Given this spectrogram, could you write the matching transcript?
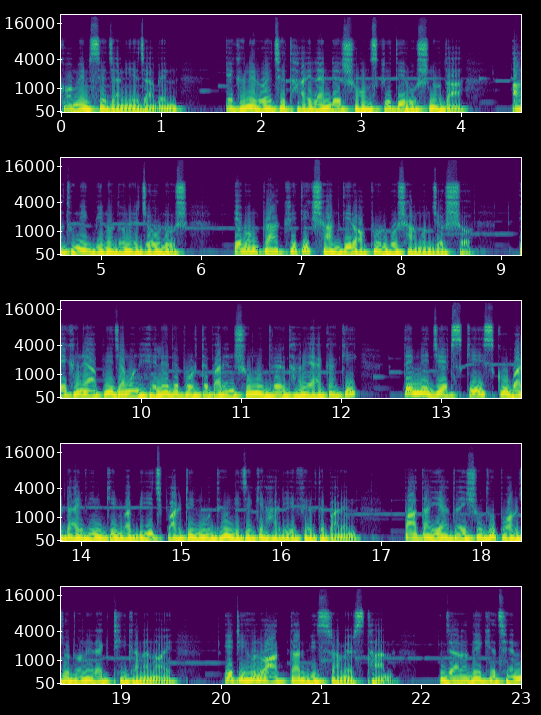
কমেন্টসে জানিয়ে যাবেন। এখানে রয়েছে থাইল্যান্ডের সংস্কৃতির উষ্ণতা, আধুনিক বিনোদনের জৌলুস এবং প্রাকৃতিক শান্তির অপূর্ব সামঞ্জস্য। এখানে আপনি যেমন হেলেদে পড়তে পারেন সমুদ্রের ধারে একাকী, তেমনি জেট স্কি, স্কুবা ডাইভিং কিংবা বিচ পার্টির মধ্যেও নিজেকে হারিয়ে ফেলতে পারেন। পাতাইয়া তাই শুধু পর্যটনের এক ঠিকানা নয়, এটি হলো আত্মার বিশ্রামের স্থান। যারা দেখেছেন,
